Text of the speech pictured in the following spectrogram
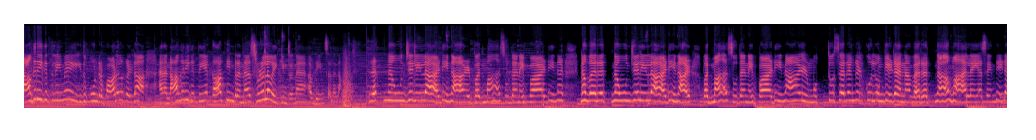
நாகரீகத்திலையுமே இது போன்ற பாடல்கள் தான் அந்த நாகரீகத்தையே காக்கின்றன சுழல வைக்கின்றன அப்படின்னு சொல்லலாம். ரத்ன ஊஞ்சலில் ஆடினாள் பத்மா சுதனை பாடினாள். நவரத்ன ஊஞ்சலில் ஆடினாள் பத்மா சுதனை பாடினாள். முத்து சரங்கள் குலுங்கிட நவரத்ன மாலை அசைந்திட.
